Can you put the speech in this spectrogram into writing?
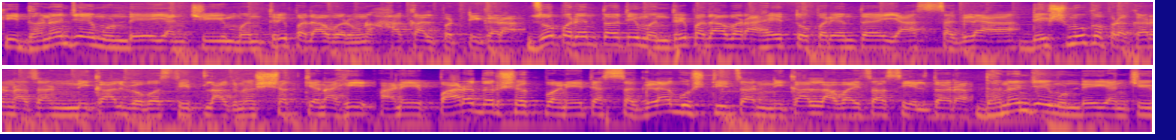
की धनंजय मुंडे यांची मंत्रिपदावरून हकालपट्टी करा. जोपर्यंत ते मंत्रिपदावर आहेत तोपर्यंत या सगळ्या देशमुख प्रकरणाचा निकाल व्यवस्थित लागणं शक्य नाही. आणि पारदर्शकपणे त्या सगळ्या गोष्टीचा निकाल लावायचा असेल तर धनंजय मुंडे यांची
